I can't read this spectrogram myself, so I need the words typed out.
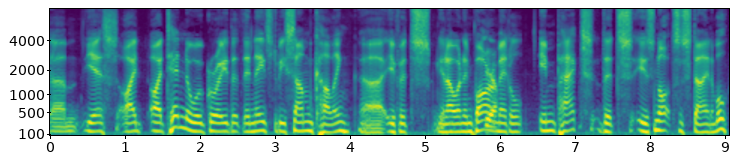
um, yes, I, I tend to agree that there needs to be some culling uh, if it's you know an environmental yeah. Impact that is not sustainable.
